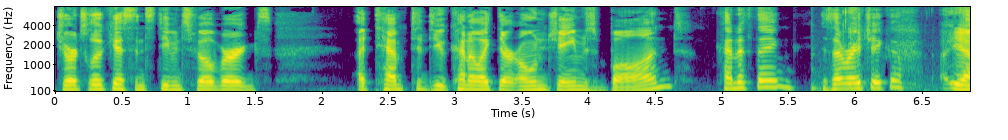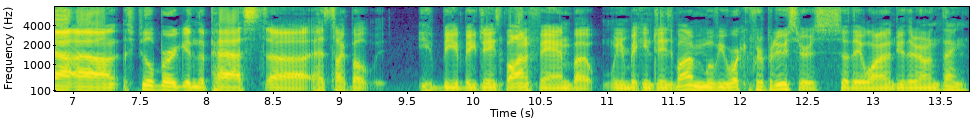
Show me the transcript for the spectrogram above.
George Lucas and Steven Spielberg's attempt to do kind of like their own James Bond kind of thing. Is that right, Jacob? Yeah, uh, Spielberg in the past uh, has talked about being a big James Bond fan, but when you're making James Bond movie, working for producers, so they want to do their own thing.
